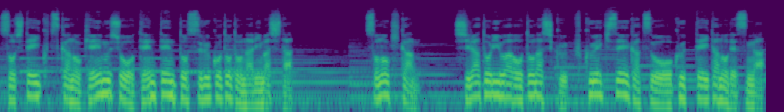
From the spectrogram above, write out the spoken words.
そしていくつかの刑務所を転々とすることとなりました。その期間、白鳥はおとなしく服役生活を送っていたのですが、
